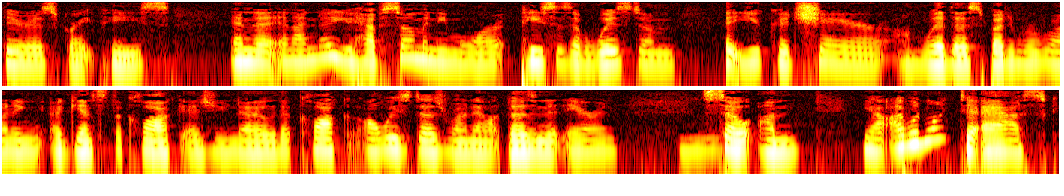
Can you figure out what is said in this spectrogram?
there is great peace. And, uh, and I know you have so many more pieces of wisdom that you could share um, with us, but we're running against the clock, as you know. The clock always does run out, doesn't it, Erin? Mm-hmm. So, um, yeah, I would like to ask,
